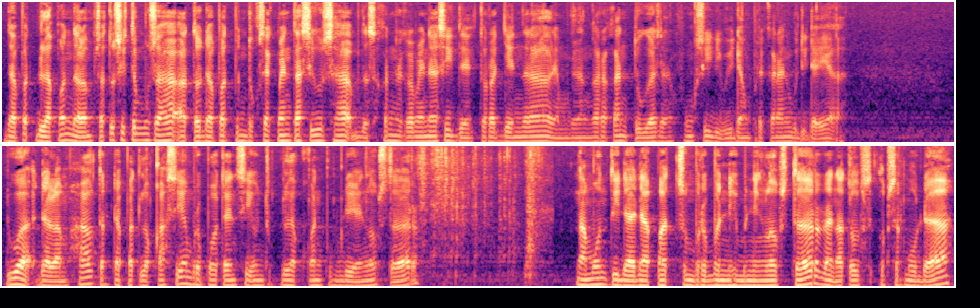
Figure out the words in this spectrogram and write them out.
dapat dilakukan dalam satu sistem usaha atau dapat bentuk segmentasi usaha berdasarkan rekomendasi Direktorat Jenderal yang menyelenggarakan tugas dan fungsi di bidang perikanan budidaya. 2. Dalam hal terdapat lokasi yang berpotensi untuk dilakukan pembudidayaan lobster, namun tidak dapat sumber benih-benih lobster dan atau lobster muda,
